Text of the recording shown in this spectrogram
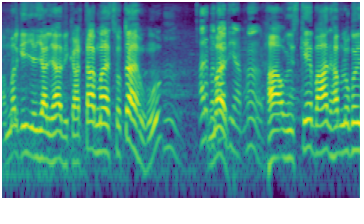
अमल की ये जालिया अभिकर्ता मैं सोता हूँ। अरे बता आप हाँ। हाँ उसके बाद हम लोग को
